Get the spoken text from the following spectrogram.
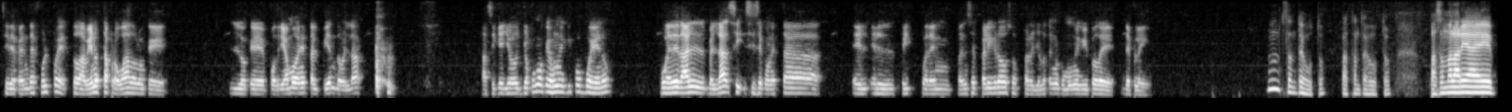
si depende full, pues todavía no está probado lo que, lo que podríamos estar viendo, ¿verdad? Así que yo, yo pongo que es un equipo bueno, puede dar, ¿verdad? Si, si se conecta el, el fit, pueden, pueden ser peligrosos, pero yo lo tengo como un equipo de, de play. Bastante justo, bastante justo. Pasando al área de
